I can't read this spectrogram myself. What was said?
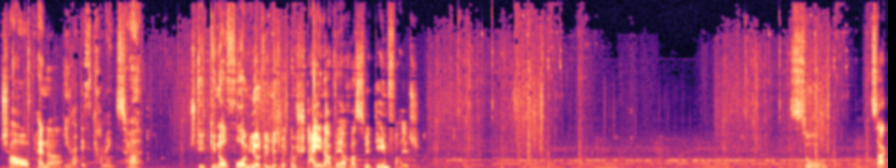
Ciao, Penner. You had this coming. Ha, Steht genau vor mir und will mich mit einem Stein abwerfen. Was ist mit dem falsch? So. Zack.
